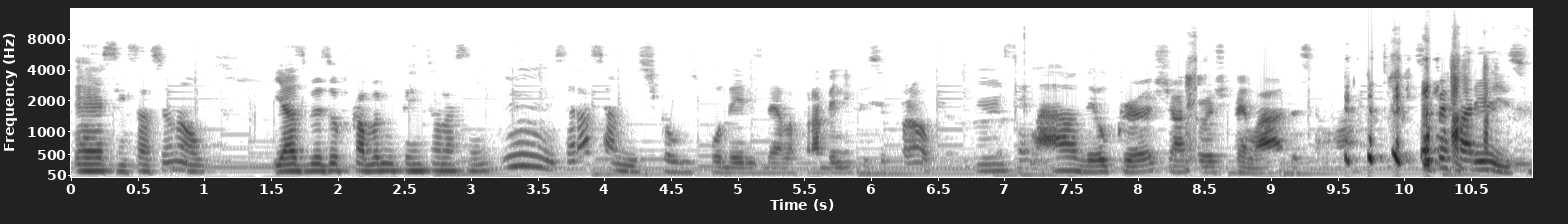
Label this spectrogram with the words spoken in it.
É sensacional. E às vezes eu ficava me perguntando assim, hum, será se a Mística usa os poderes dela pra benefício próprio? Hum, sei lá, ver o crush, a crush pelada, sei lá. Super faria isso.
